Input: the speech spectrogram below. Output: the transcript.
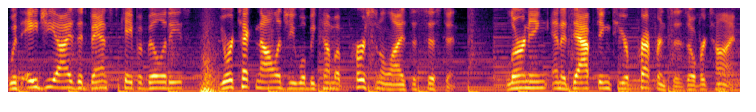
With AGI's advanced capabilities, your technology will become a personalized assistant, learning and adapting to your preferences over time.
